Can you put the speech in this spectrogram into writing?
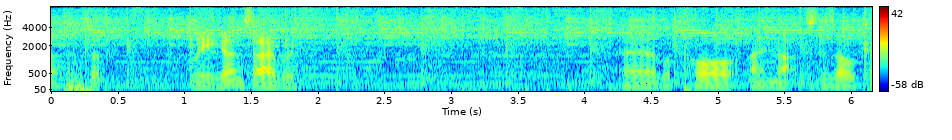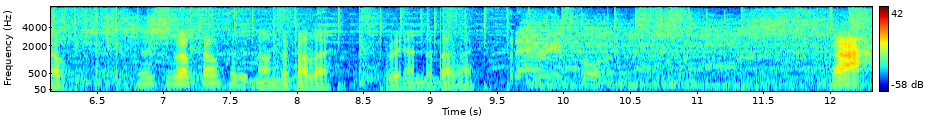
That, that's a league inside with uh, Laporte and that's Sissoko. Is it? Or is it Ndombele? Could be Ndombele. Ah!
